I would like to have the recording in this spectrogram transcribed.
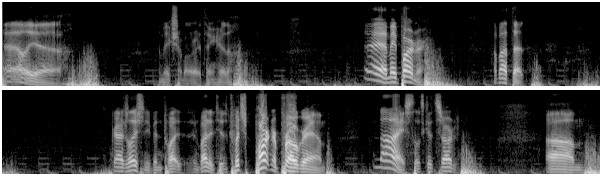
hell yeah. Let me make sure I'm on the right thing here though. Hey, I made partner. How about that? Congratulations, you've been invited to the Twitch Partner Program. Nice. Let's get started. Um,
